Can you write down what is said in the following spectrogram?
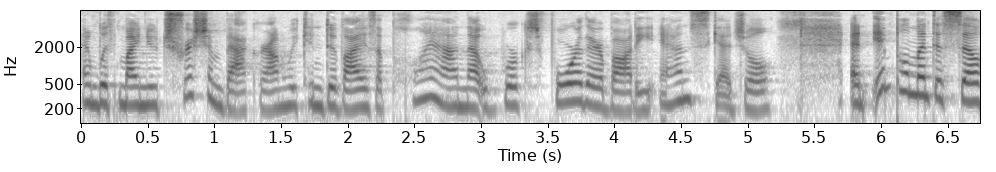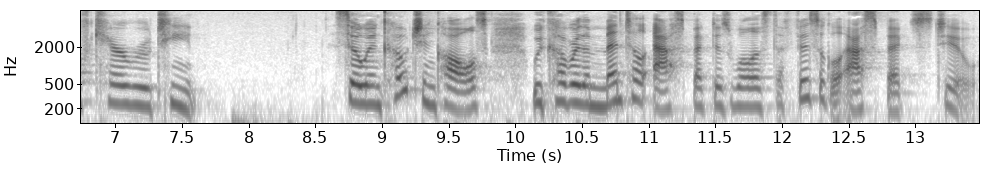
And with my nutrition background, we can devise a plan that works for their body and schedule and implement a self care routine. So, in coaching calls, we cover the mental aspect as well as the physical aspects too.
